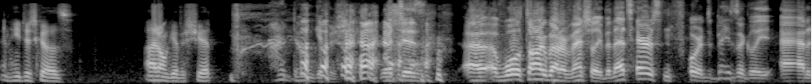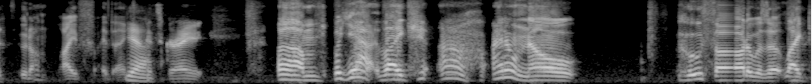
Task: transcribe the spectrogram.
and he just goes, I don't give a shit. I don't give a shit. Which is, uh, we'll talk about it eventually, but that's Harrison Ford's basically attitude on life, I think. Yeah, It's great. Um, but yeah, like uh, I don't know who thought it was a like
